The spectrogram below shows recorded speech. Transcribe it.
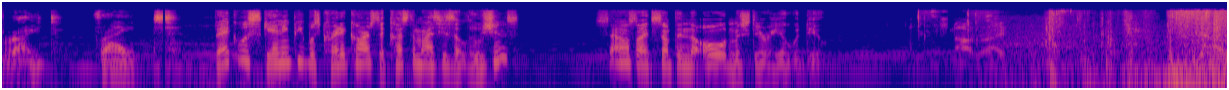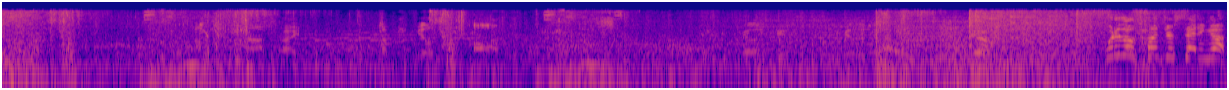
Right? Right. Beck was scanning people's credit cards to customize his illusions? Sounds like something the old Mysterio would do. Something's not right. Those hunters setting up?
